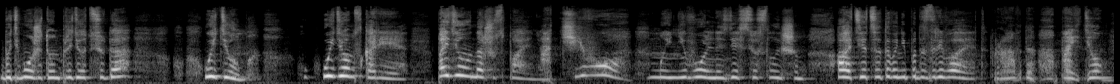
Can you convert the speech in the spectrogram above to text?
Быть может, он придет сюда? Уйдем, Уйдем скорее. Пойдем в нашу спальню. От чего? Мы невольно здесь все слышим, а отец этого не подозревает. Правда? Пойдем.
